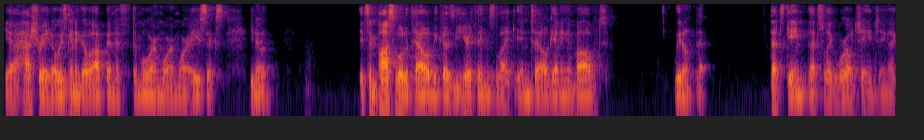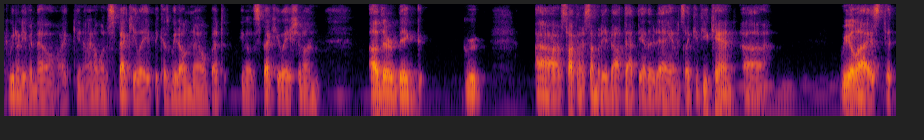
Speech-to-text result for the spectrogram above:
yeah, hash rate always going to go up, and if the more and more and more ASICs, you know, it's impossible to tell because you hear things like Intel getting involved. We don't that that's game that's like world changing like we don't even know like you know i don't want to speculate because we don't know but you know the speculation on other big group uh, i was talking to somebody about that the other day and it's like if you can't uh, realize that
